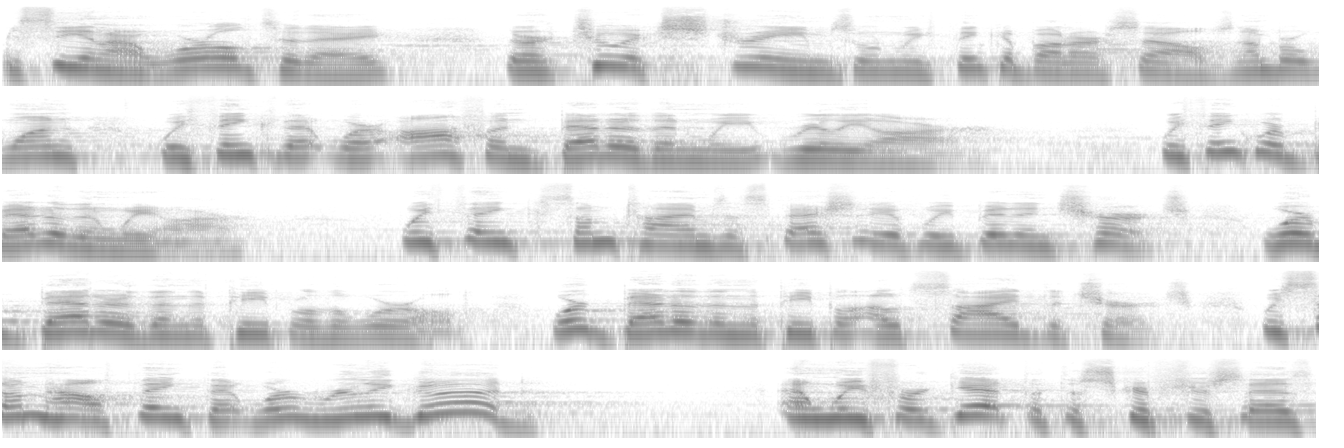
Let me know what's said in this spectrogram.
You see, in our world today, there are two extremes when we think about ourselves. Number one, we think that we're often better than we really are. We think we're better than we are. We think sometimes, especially if we've been in church, we're better than the people of the world. We're better than the people outside the church. We somehow think that we're really good. And we forget that the scripture says,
